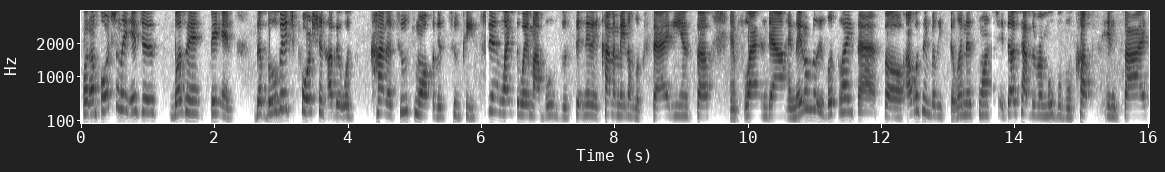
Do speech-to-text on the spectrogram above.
but unfortunately it just wasn't fitting. The boobage portion of it was kind of too small for this two-piece. Didn't like the way my boobs were sitting in it. kind of made them look saggy and stuff and flattened down and they don't really look like that so I wasn't really feeling this one. It does have the removable cups inside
